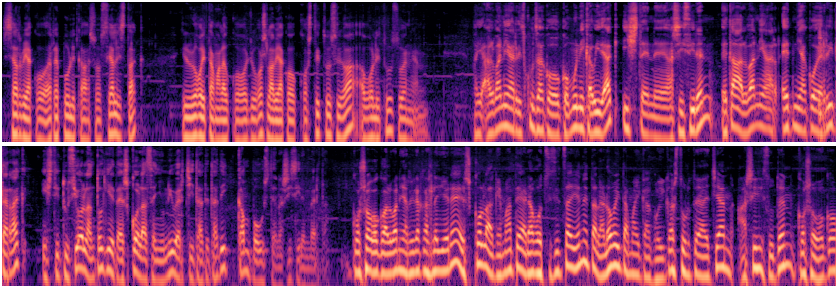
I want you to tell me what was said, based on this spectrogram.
Serbiako Errepublika Sozialistak, irurogeita malauko Jugoslaviako konstituzioa abolitu zuenean. Bai, Albaniar hizkuntzako komunikabideak isten eh, hasi ziren eta Albaniar etniako herritarrak instituzio, lantoki eta eskola zein unibertsitatetatik kanpo uzten hasi ziren bertan. Kosovoko Albaniar irakaslei ere eskolak ematea eragotzi zitzaien eta larogeita maikako ikasturtea etxean hasi zuten Kosovoko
